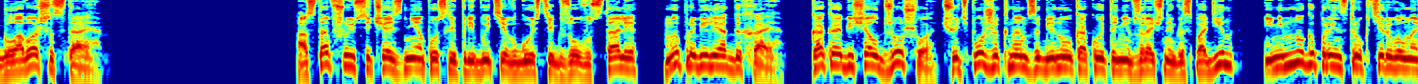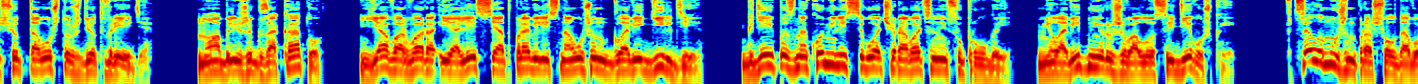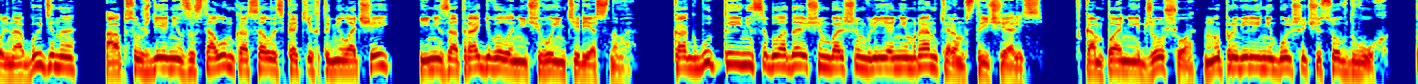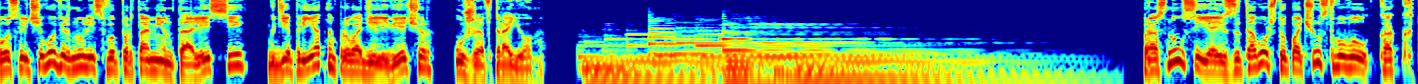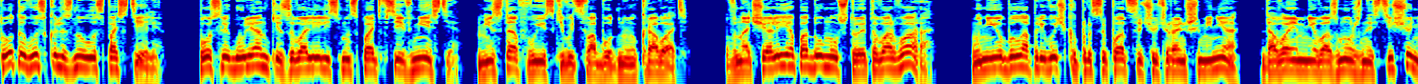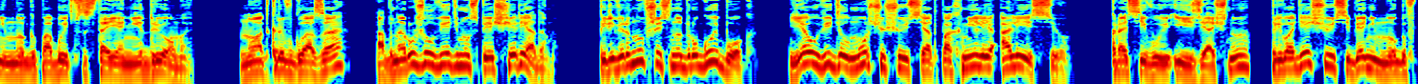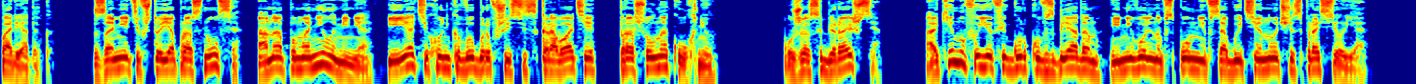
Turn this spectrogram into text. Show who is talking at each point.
Speaker 1: Глава шестая. Оставшуюся часть дня после прибытия в гости к Зову Стали мы провели отдыхая. Как и обещал Джошуа, чуть позже к нам заглянул какой-то невзрачный господин и немного проинструктировал насчет того, что ждет в рейде. Ну а ближе к закату я, Варвара и Олеся отправились на ужин к главе гильдии, где и познакомились с его очаровательной супругой, миловидной рыжеволосой девушкой. В целом ужин прошел довольно обыденно, а обсуждение за столом касалось каких-то мелочей и не затрагивало ничего интересного. Как будто и не с обладающим большим влиянием ранкером встречались. В компании Джошуа мы провели не больше часов двух, после чего вернулись в апартаменты Олессии, где приятно проводили вечер уже втроем. Проснулся я из-за того, что почувствовал, как кто-то выскользнул из постели. После гулянки завалились мы спать все вместе, не став выискивать свободную кровать. Вначале я подумал, что это Варвара. У нее была привычка просыпаться чуть раньше меня, давая мне возможность еще немного побыть в состоянии дремы. Но, открыв глаза, обнаружил ведьму, спящей рядом. Перевернувшись на другой бок, я увидел морщущуюся от похмелья Олесию, красивую и изящную, приводящую себя немного в порядок. Заметив, что я проснулся, она поманила меня, и я, тихонько выбравшись из кровати, прошел на кухню. «Уже собираешься?» Окинув ее фигурку взглядом и невольно вспомнив события ночи, спросил я.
